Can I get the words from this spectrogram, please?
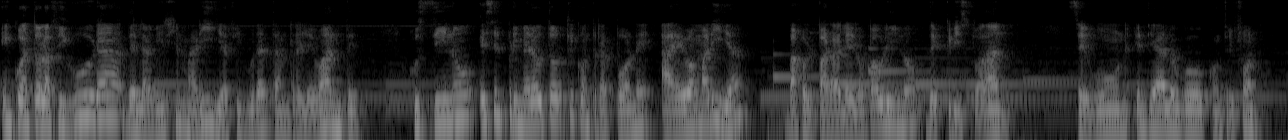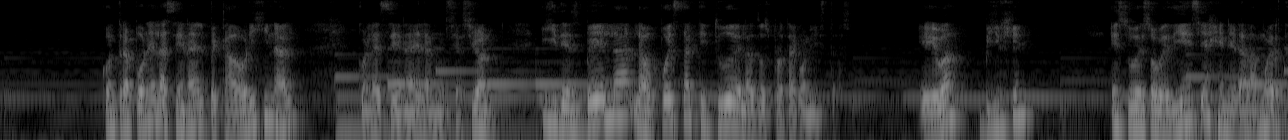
En cuanto a la figura de la Virgen María, figura tan relevante, Justino es el primer autor que contrapone a Eva María bajo el paralelo paulino de Cristo Adán, según el diálogo con Trifón. Contrapone la escena del pecado original con la escena de la Anunciación y desvela la opuesta actitud de las dos protagonistas. Eva, virgen, en su desobediencia genera la muerte,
